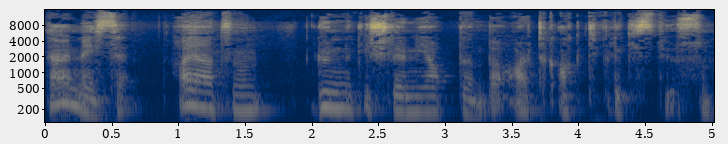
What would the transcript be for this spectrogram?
Her neyse hayatının günlük işlerini yaptığında artık aktiflik istiyorsun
